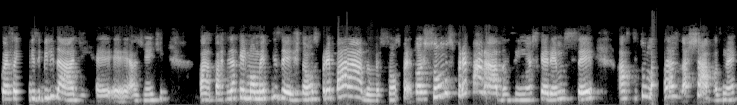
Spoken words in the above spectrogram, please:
com essa visibilidade. É, é, a gente, a partir daquele momento, dizer, estamos preparadas, nós somos, nós somos preparadas e nós queremos ser as titulares das chapas, né?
